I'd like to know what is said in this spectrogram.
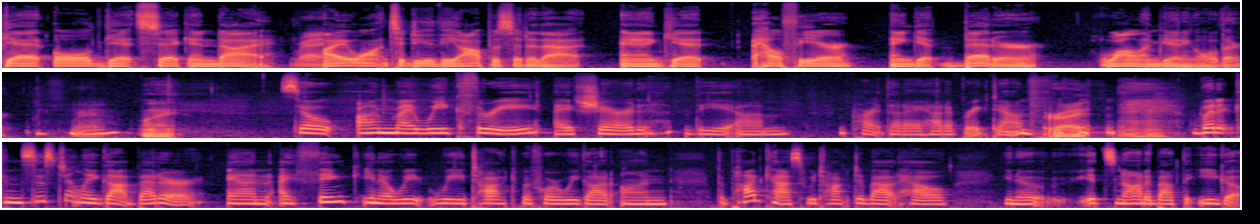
get old, get sick, and die. Right. I want to do the opposite of that and get healthier and get better while I'm getting older. right Right. so on my week three, I shared the um, part that I had a breakdown. Right. Mm-hmm. but it consistently got better and i think you know we we talked before we got on the podcast we talked about how you know it's not about the ego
